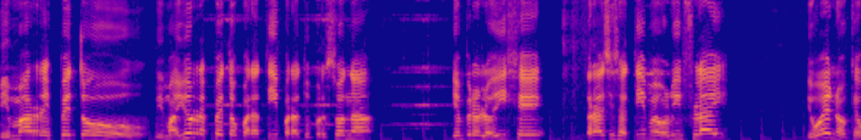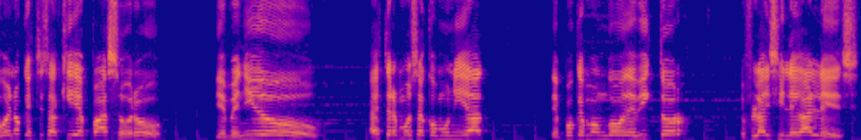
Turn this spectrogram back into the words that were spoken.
Mi más respeto, mi mayor respeto para ti, para tu persona. Siempre lo dije. Gracias a ti me volví fly. Y bueno, qué bueno que estés aquí de paso, bro. Bienvenido a esta hermosa comunidad de Pokémon Go de Víctor. De flies ilegales.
